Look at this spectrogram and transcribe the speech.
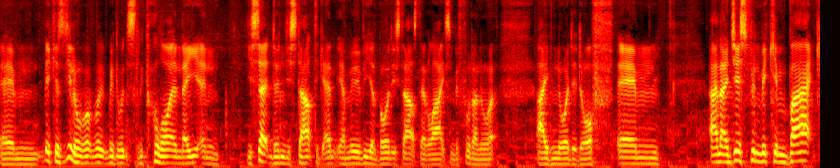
Um, because you know we, we don't sleep a lot at night, and you sit down, you start to get into a movie, your body starts to relax, and before I know it, I've nodded off. Um, and I just when we came back,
